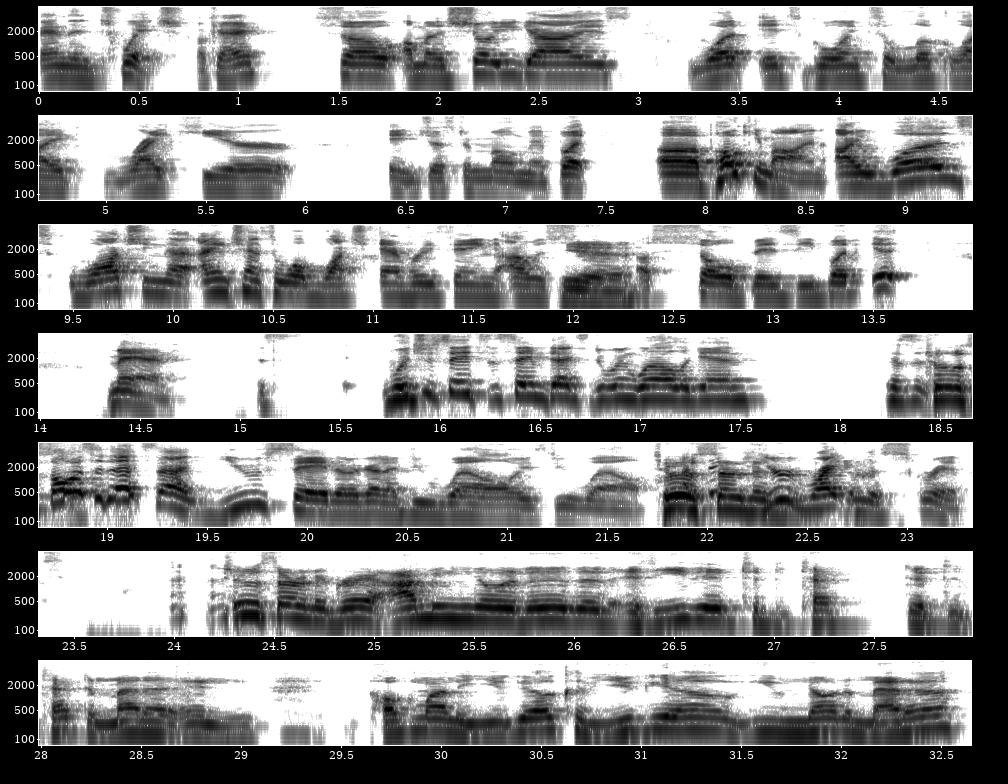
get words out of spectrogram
and then Twitch. Okay. So I'm going to show you guys what it's going to look like right here in just a moment. But uh Pokemon, I was watching that. I didn't chance to watch everything. I was yeah. uh, so busy, but it man, it's would you say it's the same decks doing well again? Because it's always the decks that you say that are gonna do well always do well. To I a certain you're writing the script. To a certain degree. I mean, you know what it is? It's easier to detect to detect the meta in Pokemon to Yu-Gi-Oh! Because Yu-Gi-Oh! you know the meta.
